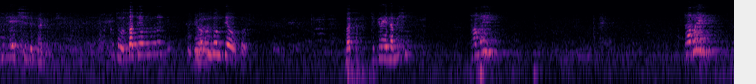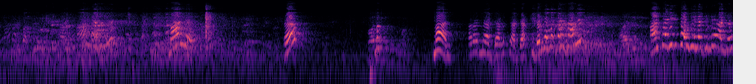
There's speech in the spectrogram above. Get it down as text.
ዱቄትሽን ልትነግርሽ እሳቸው ያሉ ቢሆን እንደውም ትያው እኮ በቃ ችግር የለም እሺ ሳምሪ ሳምሪ ማነው እ ማን ኧረ እና ያዳርስ ያዳርስ ደግሞ በጣም ዛሬ አንተ ልጅ ሰው ነግሬሃለሁ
